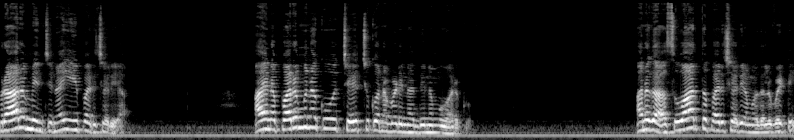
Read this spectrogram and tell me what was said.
ప్రారంభించిన ఈ పరిచర్య. ఆయన పరమునకు చేర్చుకొనబడిన దినము వరకు. అనగా సువార్త పరిచర్య మొదలుపెట్టి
